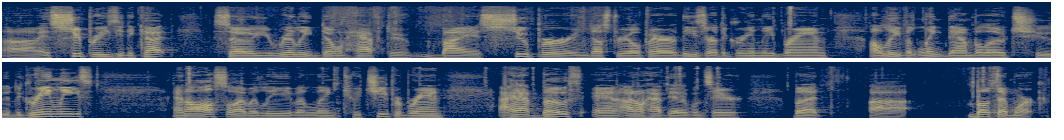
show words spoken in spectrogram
uh, it's super easy to cut. So you really don't have to buy a super industrial pair. These are the Greenlee brand. I'll leave a link down below to the Greenlees. And also I would leave a link to a cheaper brand. I have both and I don't have the other ones here, but uh, both of them work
